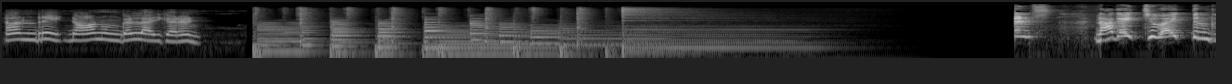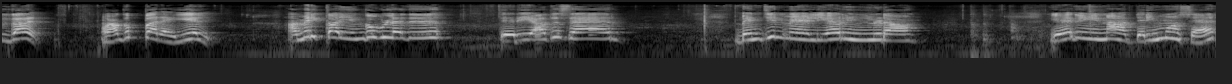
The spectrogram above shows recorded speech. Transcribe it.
நன்றி. நான் உங்கள் அறிகரன் நகைச்சுவை துணுக்குகள் வகுப்பறையில். அமெரிக்கா எங்கு உள்ளது? தெரியாது சார். பெஞ்சின் மேல் ஏறி நில்லுடா. ஏறி நின்னா தெரியுமா சார்?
